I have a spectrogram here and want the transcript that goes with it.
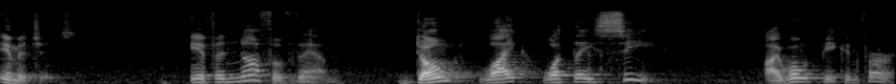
images, if enough of them don't like what they see, I won't be confirmed.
